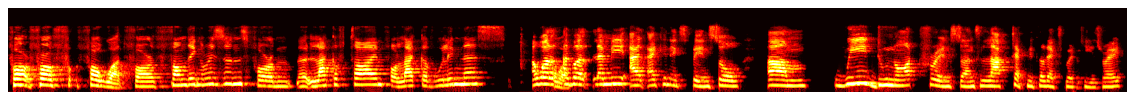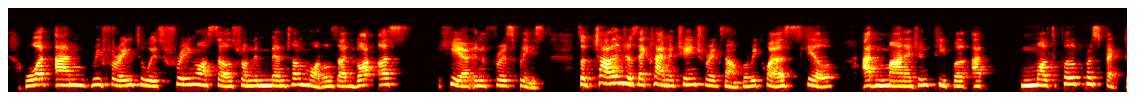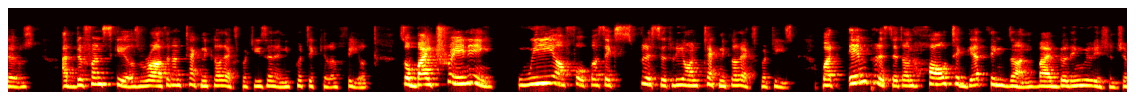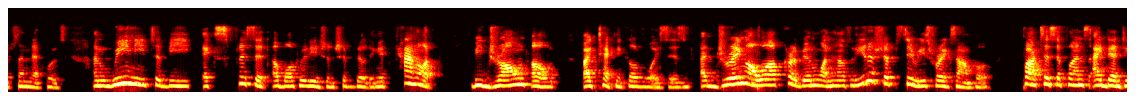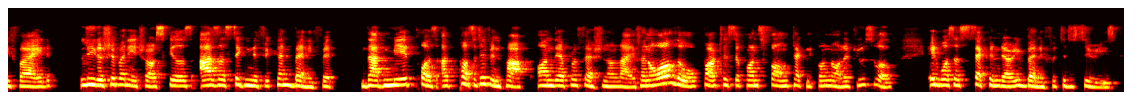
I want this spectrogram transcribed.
For, for, for what? For funding reasons, for um, lack of time, for lack of willingness? Uh, well, uh, well, let me, I, I can explain. So um, we do not, for instance, lack technical expertise, right? What I'm referring to is freeing ourselves from the mental models that got us here in the first place. So challenges like climate change, for example, require skill at managing people at multiple perspectives at different scales rather than technical expertise in any particular field. So by training, we are focused explicitly on technical expertise. but implicit on how to get things done by building relationships and networks. And we need to be explicit about relationship building. It cannot be drowned out by technical voices. Uh, during our Caribbean One Health Leadership Series, for example, participants identified leadership and HR skills as a significant benefit that made pos- a positive impact on their professional life. And although participants found technical knowledge useful, it was a secondary benefit to the series.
